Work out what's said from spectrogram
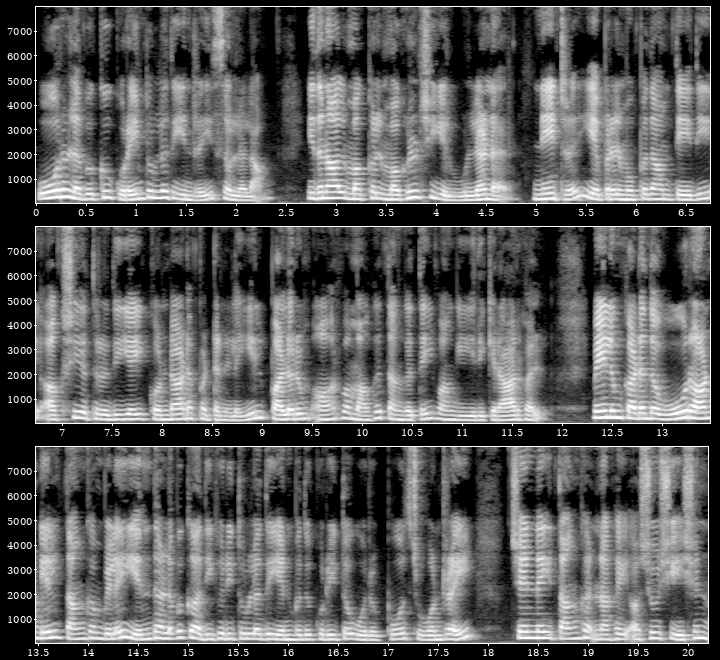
ஓரளவுக்கு குறைந்துள்ளது என்றே சொல்லலாம். இதனால் மக்கள் மகிழ்ச்சியில் உள்ளனர். நேற்று ஏப்ரல் முப்பதாம் தேதி அக்ஷய திருதியை கொண்டாடப்பட்ட நிலையில் பலரும் ஆர்வமாக தங்கத்தை வாங்கியிருக்கிறார்கள். மேலும் கடந்த ஓராண்டில் தங்கம் விலை எந்த அளவுக்கு அதிகரித்துள்ளது என்பது குறித்த ஒரு போஸ்ட் ஒன்றை சென்னை தங்க நகை அசோசியேஷன்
